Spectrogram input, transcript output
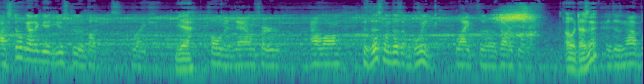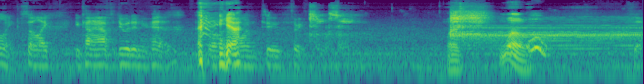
I still got to get used to the buttons, like Yeah. holding it down for how long, because this one doesn't blink like the Dark Lord. Oh, it doesn't? It does not blink, so like you kind of have to do it in your head. So, Yeah. One, two, three. What is? Whoa. Ooh, So,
